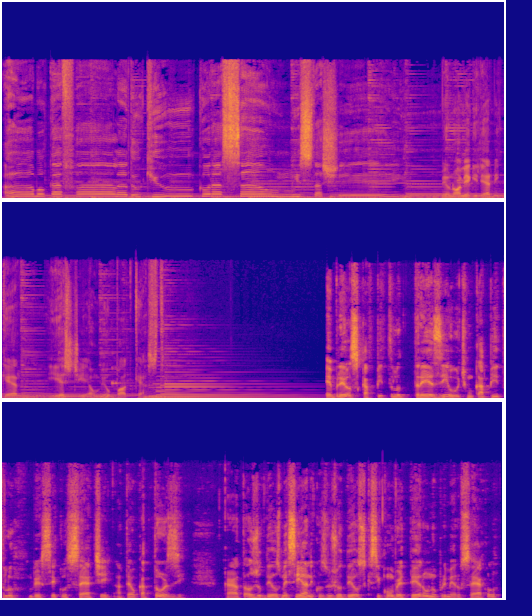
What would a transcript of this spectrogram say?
A boca fala do que o coração está cheio. Meu nome é Guilherme Kerr e este é o meu podcast. Hebreus capítulo 13, último capítulo, versículo 7 até o 14. Carta aos judeus messiânicos, os judeus que se converteram no primeiro século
